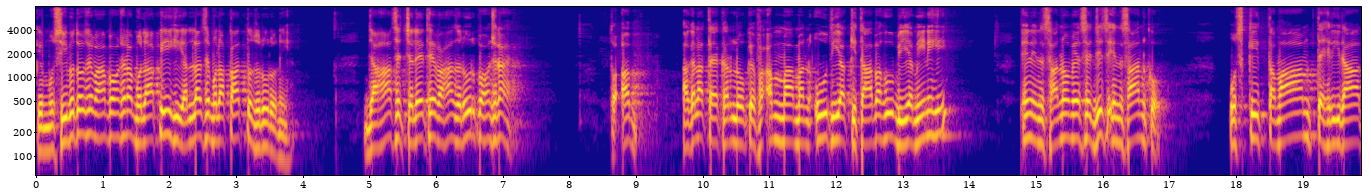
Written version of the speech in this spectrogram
کہ مصیبتوں سے وہاں پہنچنا، ملاقی ہی، اللہ سے ملاقات تو ضرور ہونی ہے۔ جہاں سے چلے تھے، وہاں ضرور پہنچنا ہے۔ تو اب اگلا طے کر لو کہ اما من اوت یا کتاب ہو بھی امین ہی ان انسانوں میں سے جس انسان کو اس کی تمام تحریرات،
